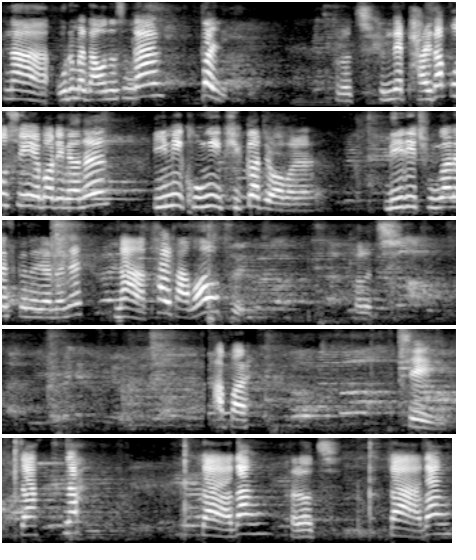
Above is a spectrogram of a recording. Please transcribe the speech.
하나, 오른발 나오는 순간, 빨리. 그렇지. 근데 발 닫고 스윙해버리면은 이미 공이 뒤까지 와버려요. 미리 중간에서 끊으려면은, 하나, 팔 가고, 둘. 그렇지. 앞발. 시작. 하나. 따당. 그렇지. 따당.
